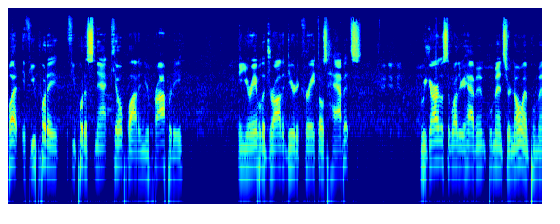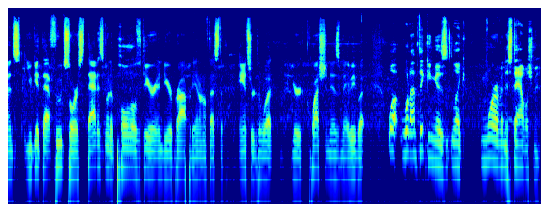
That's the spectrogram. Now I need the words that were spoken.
But if you put a if you put a snack kill plot in your property and you're able to draw the deer to create those habits regardless of whether you have implements or no implements you get that food source that is going to pull those deer into your property i don't know if that's the answer to what your question is maybe but What what I'm thinking is like more of an establishment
